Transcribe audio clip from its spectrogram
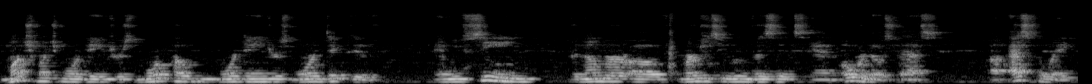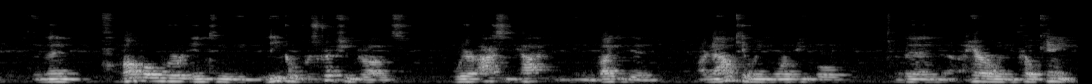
much, much more dangerous, more potent, more dangerous, more addictive. And we've seen the number of emergency room visits and overdose deaths uh, escalate and then bump over into the legal prescription drugs where Oxycontin and Vicodin are now killing more people than heroin and cocaine.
